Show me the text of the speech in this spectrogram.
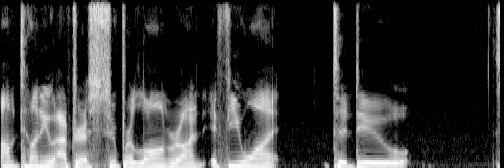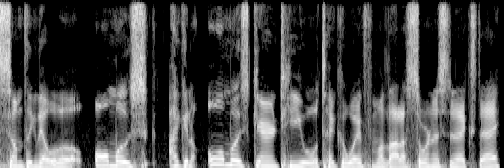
I'm telling you, after a super long run, if you want to do something that will almost I can almost guarantee you will take away from a lot of soreness the next day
